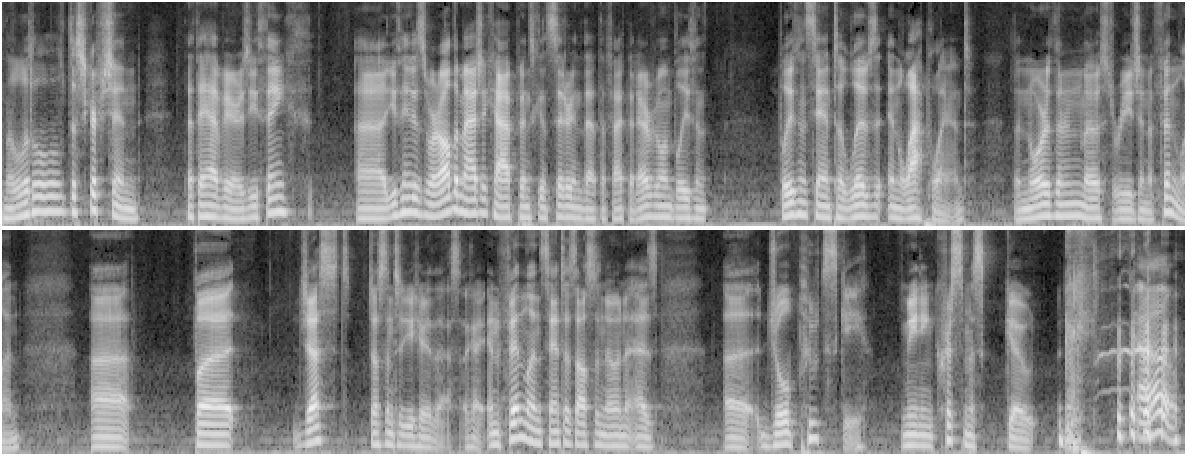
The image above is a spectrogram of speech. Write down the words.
The little description that they have here is: you think, uh, you think this is where all the magic happens, considering that the fact that everyone believes in believes in Santa lives in Lapland, the northernmost region of Finland. Uh, but just just until you hear this. Okay. In Finland, Santa is also known as uh, Jolputski, meaning Christmas goat. Oh.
